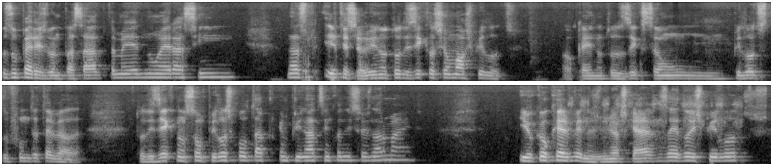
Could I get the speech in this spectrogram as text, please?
Mas o Pérez do ano passado também não era assim. E atenção, eu não estou a dizer que eles são maus pilotos, ok? Não estou a dizer que são pilotos do fundo da tabela. Estou a dizer que não são pilotos para lutar por campeonatos em condições normais. E o que eu quero ver nos melhores carros é dois pilotos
